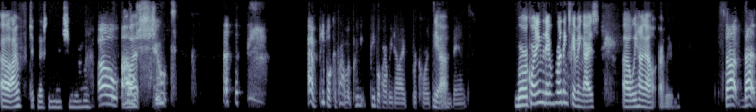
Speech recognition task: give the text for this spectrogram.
Oh, I have to cook so much tomorrow. Oh, oh What? shoot. People could probably people probably know I record Yeah. in advance. We're recording the day before Thanksgiving, guys. Uh, we hung out earlier. Stop that.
